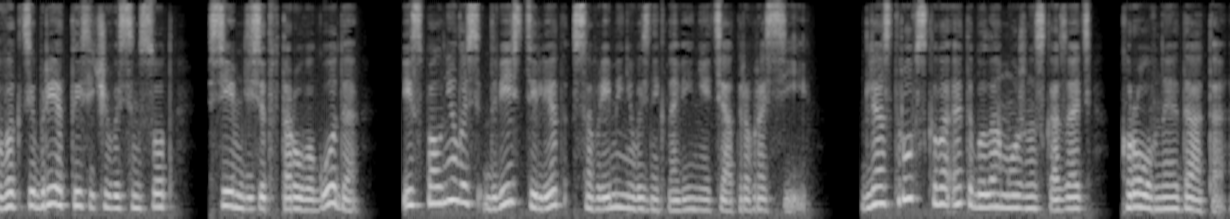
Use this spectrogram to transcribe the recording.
В октябре 1872 года исполнялось 200 лет со времени возникновения театра в России. Для Островского это была, можно сказать, кровная дата,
